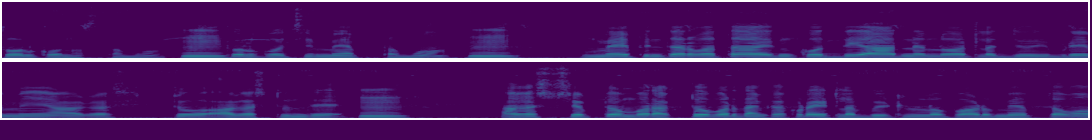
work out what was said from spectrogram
తోలుకొని వస్తాము. తోలుకొచ్చి మేపుతాము. మేపిన తర్వాత ఇంకొద్ది ఆరు నెలలు అట్లా ఇప్పుడేమి ఆగస్టు ఆగస్ట్ ఉంది. ఆగస్ట్ సెప్టెంబర్ అక్టోబర్ దాకా కూడా ఇట్లా బీట్లలో పాడు మేపుతాము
